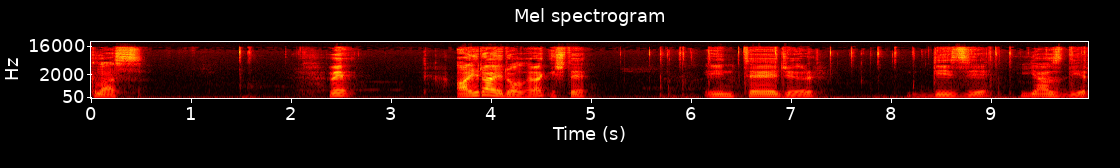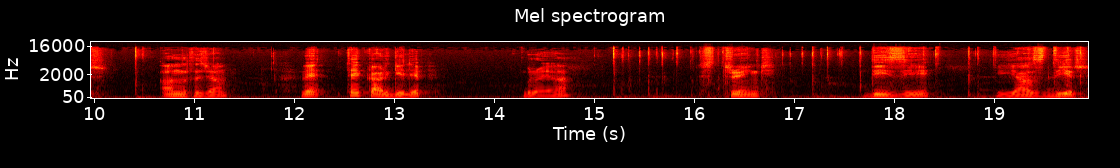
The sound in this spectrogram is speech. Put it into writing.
class ve ayrı ayrı olarak işte integer dizi yazdir anlatacağım ve tekrar gelip buraya string dizi yazdir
